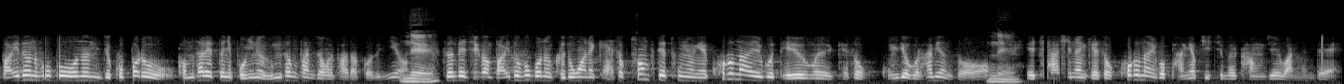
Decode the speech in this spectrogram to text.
바이든 후보는 이제 곧바로 검사를 했더니 본인은 음성 판정을 받았거든요. 네. 그런데 지금 바이든 후보는 그동안에 계속 트럼프 대통령의 코로나19 대응을 계속 공격을 하면서 네. 자신은 계속 코로나19 방역 지침을 강조해 왔는데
